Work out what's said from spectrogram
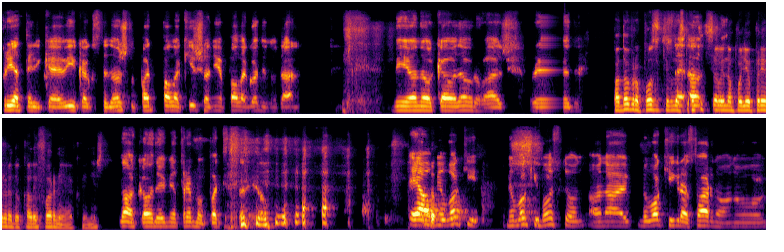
prijatelji, kaj vi kako ste došli, pa, pala kiša, nije pala godinu dana. Mi ono, kao, dobro, važi, red. Pa dobro, pozitivno ste uticali na poljoprivredu Kalifornije, ako je ništa. Da, kao da im je trebao poticati? E, ali Milwaukee, Milwaukee Boston, onaj, Milwaukee igra stvarno, ono,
